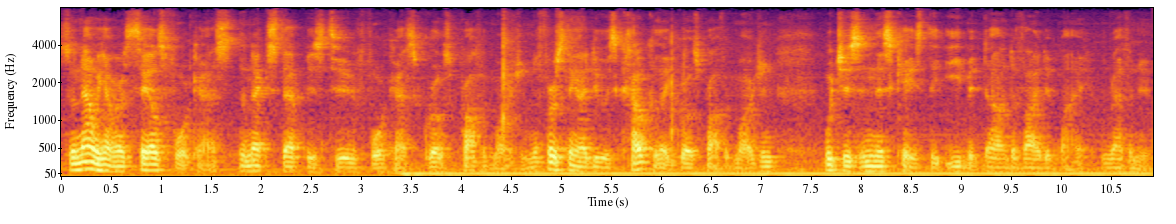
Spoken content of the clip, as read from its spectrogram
So now we have our sales forecast. The next step is to forecast gross profit margin. The first thing I do is calculate gross profit margin, which is in this case the EBITDA divided by revenue.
